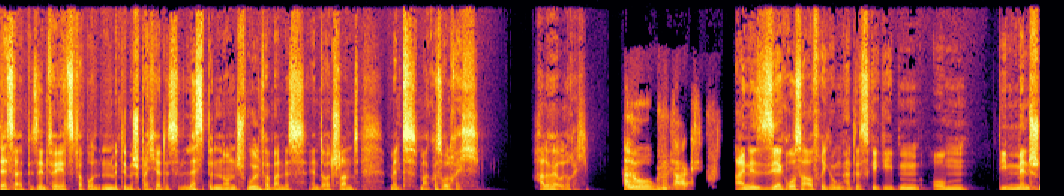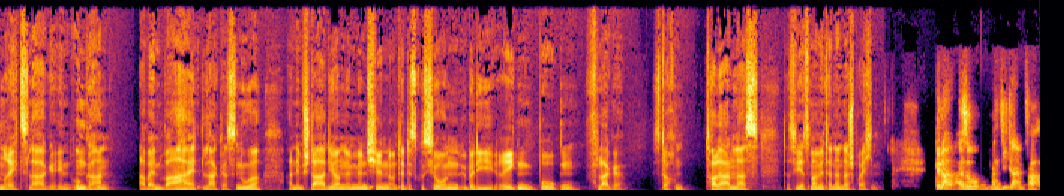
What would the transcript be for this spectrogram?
Deshalb sind wir jetzt verbunden mit dem Sprecher des Lesben- und Schwulenverbandes in Deutschland, mit Markus Ulrich. Hallo, Herr Ulrich. Hallo, guten Tag. Eine sehr große Aufregung hat es gegeben um die Menschenrechtslage in Ungarn aber in Wahrheit lag das nur an dem Stadion in München und der Diskussion über die Regenbogenflagge. Ist doch ein toller Anlass, dass wir jetzt mal miteinander sprechen. Genau, also man sieht einfach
